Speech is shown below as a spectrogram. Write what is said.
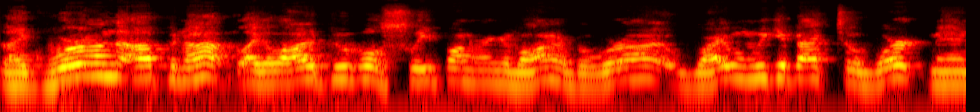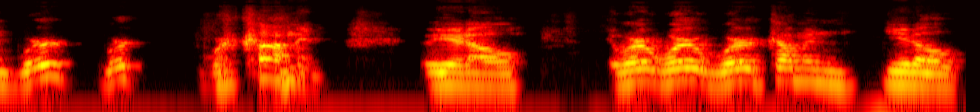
like we're on the up and up. Like a lot of people sleep on Ring of Honor, but we're on right when we get back to work, man. We're we're we're coming. You know, we're we're we're coming. You know,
